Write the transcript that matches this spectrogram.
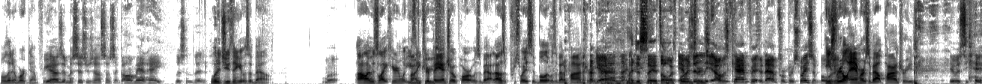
Well, then it worked out for you. Yeah, I was at my sister's house. I was like, "Oh man, hey, listen to this." What did you think it was about? What? I always like hearing what you Pine think your banjo part was about. That was a persuasive bullet. Was about a pine tree. Yeah, and I just say it's always it pine was. Trees. le- I was catfish that for persuasive bullet. He's real amorous about pine trees. It was. Yeah.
